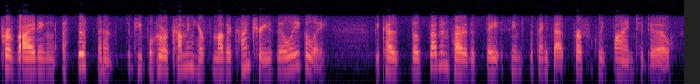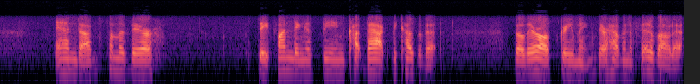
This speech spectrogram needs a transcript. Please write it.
providing assistance to people who are coming here from other countries illegally, because the southern part of the state seems to think that's perfectly fine to do, and um, some of their state funding is being cut back because of it. So they're all screaming. They're having a fit about it,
